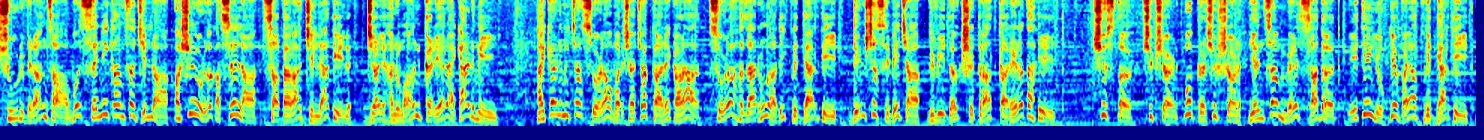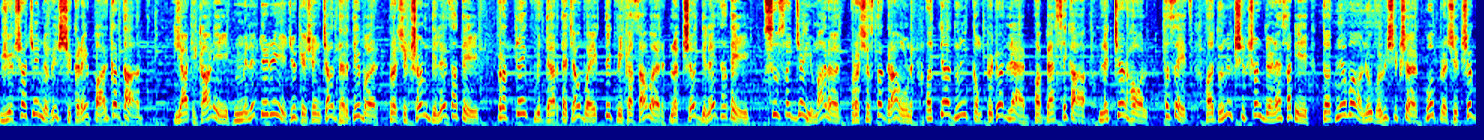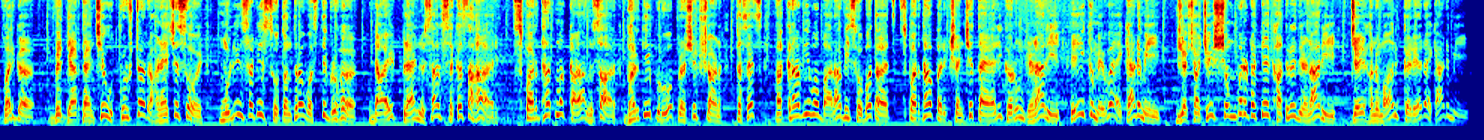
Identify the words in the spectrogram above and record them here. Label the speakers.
Speaker 1: शूरवीरांचा व सैनिकांचा जिल्हा अशी ओळख असलेला सातारा जिल्ह्यातील जय हनुमान करिअर अकॅडमी. अकॅडमीच्या सोळा वर्षाच्या कार्यकाळात सोळा हजारहून अधिक विद्यार्थी देशसेवेच्या विविध क्षेत्रात कार्यरत आहेत. शिस्त शिक्षण व प्रशिक्षण यांचा मेळ साधत येथे योग्य वयात विद्यार्थी यशाची नवी शिखरे पार करतात. या ठिकाणी मिलिटरी एज्युकेशनच्या धर्तीवर प्रशिक्षण दिले जाते. प्रत्येक विद्यार्थ्याच्या वैयक्तिक विकासावर लक्ष दिले जाते. सुसज्ज इमारत प्रशस्त ग्राउंड अत्याधुनिक कम्प्युटर लॅब अभ्यासिका लेक्चर हॉल तसेच आधुनिक शिक्षण देण्यासाठी तज्ज्ञ व अनुभवी शिक्षक व प्रशिक्षक वर्ग. विद्यार्थ्यांची उत्कृष्ट राहण्याची सोय मुलींसाठी स्वतंत्र वसतिगृह डाएट प्लॅननुसार सकस आहार स्पर्धात्मक काळानुसार भरतीपूर्व प्रशिक्षण तसेच अकरावी व बारावी सोबतच स्पर्धा परीक्षांची तयारी करून घेणारी एकमेव अकॅडमी यशाची शंभर टक्के खात्री देणारी जय हनुमान करिअर अकॅडमी.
